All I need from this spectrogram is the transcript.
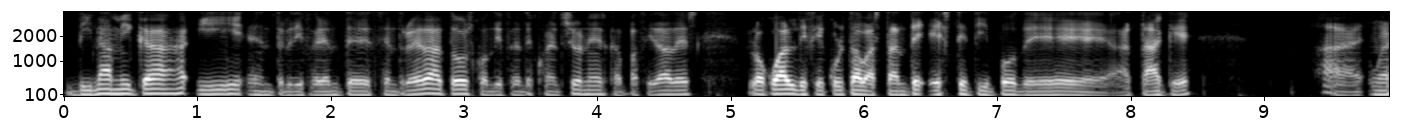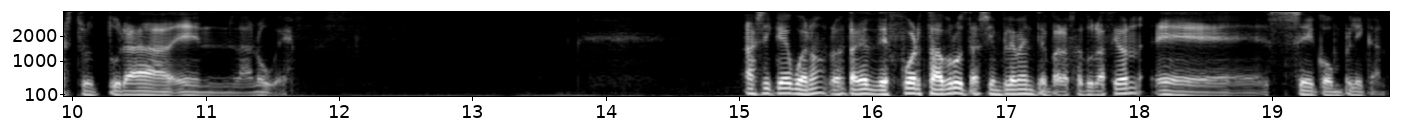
dinámica y entre diferentes centros de datos, con diferentes conexiones, capacidades, lo cual dificulta bastante este tipo de ataque a una estructura en la nube. Así que bueno, los ataques de fuerza bruta simplemente para saturación eh, se complican.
